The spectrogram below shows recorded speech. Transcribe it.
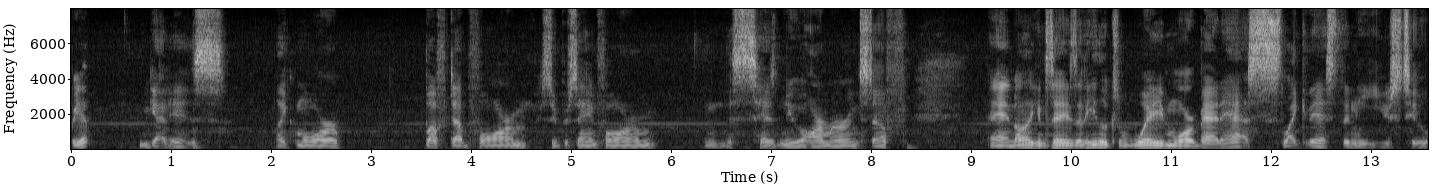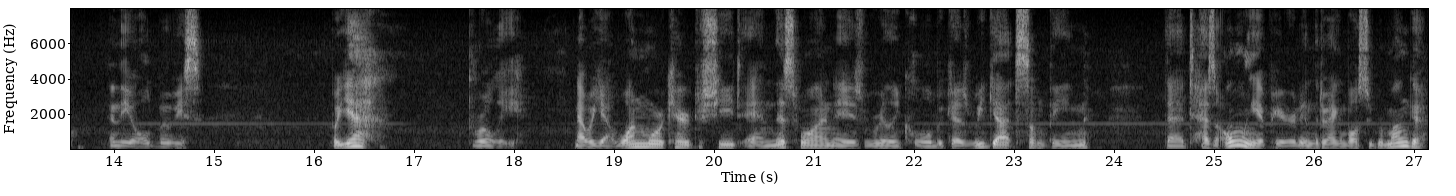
But yep, we got his, like, more buffed up form, Super Saiyan form, and this his new armor and stuff. And all I can say is that he looks way more badass like this than he used to in the old movies. But yeah, Broly. Now we got one more character sheet, and this one is really cool because we got something that has only appeared in the Dragon Ball Super manga.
